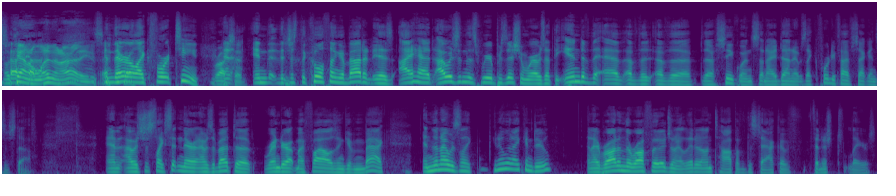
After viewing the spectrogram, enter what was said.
what kind of women are these? and there are like 14 Russian. and, and the, just the cool thing about it is i had i was in this weird position where i was at the end of the of the of the, the sequence and i'd done it. it was like 45 seconds of stuff. And i was just like sitting there and i was about to render out my files and give them back. And then i was like you know what i can do? And i brought in the raw footage and i laid it on top of the stack of finished layers.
